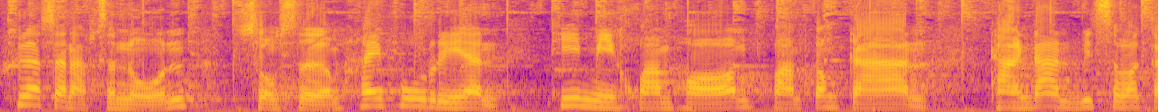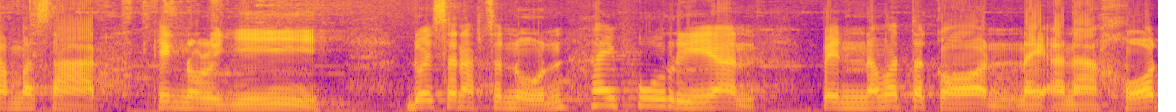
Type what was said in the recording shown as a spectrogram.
เพื่อสนับสนุนส่งเสริมให้ผู้เรียนที่มีความพร้อมความต้องการ ทางด้านวิศวกรรมศาสตร์ เทคโนโลยี โดยสนับสนุนให้ผู้เรียน เป็นนวัตกรในอนาคต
